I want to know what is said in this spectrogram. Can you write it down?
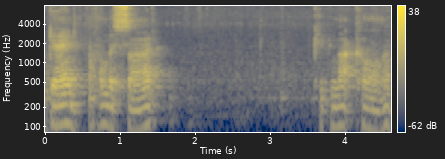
Again on this side keeping that corner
